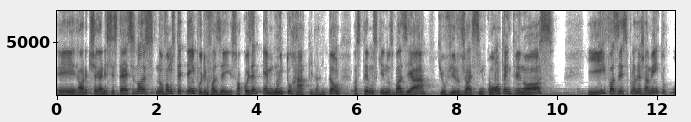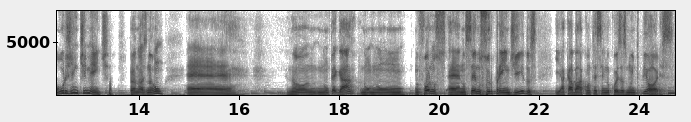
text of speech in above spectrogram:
é, a hora que chegar esses testes, nós não vamos ter tempo de fazer isso. A coisa é muito rápida. Então, nós temos que nos basear que o vírus já se encontra entre nós e fazer esse planejamento urgentemente, para nós não, é, não não pegar, não, não, não formos, é, não sermos surpreendidos e acabar acontecendo coisas muito piores.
